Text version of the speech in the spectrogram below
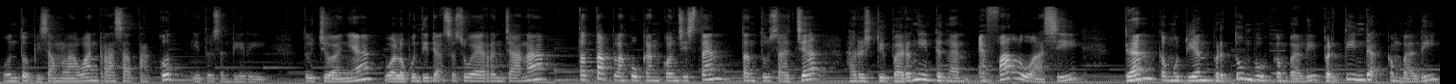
untuk bisa melawan rasa takut itu sendiri. Tujuannya walaupun tidak sesuai rencana, tetap lakukan konsisten, tentu saja harus dibarengi dengan evaluasi dan kemudian bertumbuh kembali, bertindak kembali,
